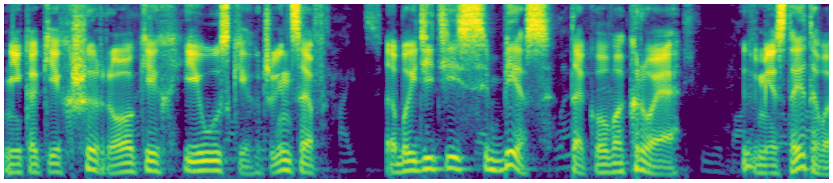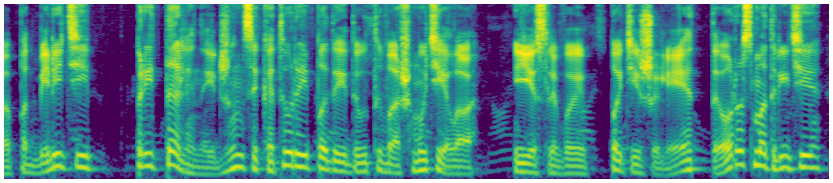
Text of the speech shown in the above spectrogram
Никаких широких и узких джинсов. Обойдитесь без такого кроя. Вместо этого подберите приталенные джинсы, которые подойдут вашему телу. Если вы потяжелее, то рассмотрите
